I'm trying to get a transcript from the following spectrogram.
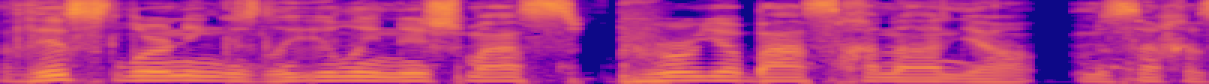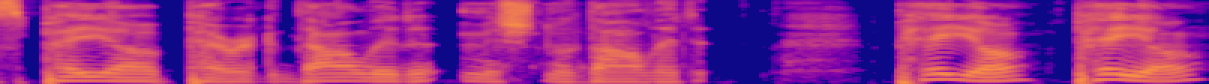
This learning is Le'ili Nishmas Bruria Bas Chananya, Meseches Peah, Perek Dalid, Mishnah Dalid. Peah, Peah,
